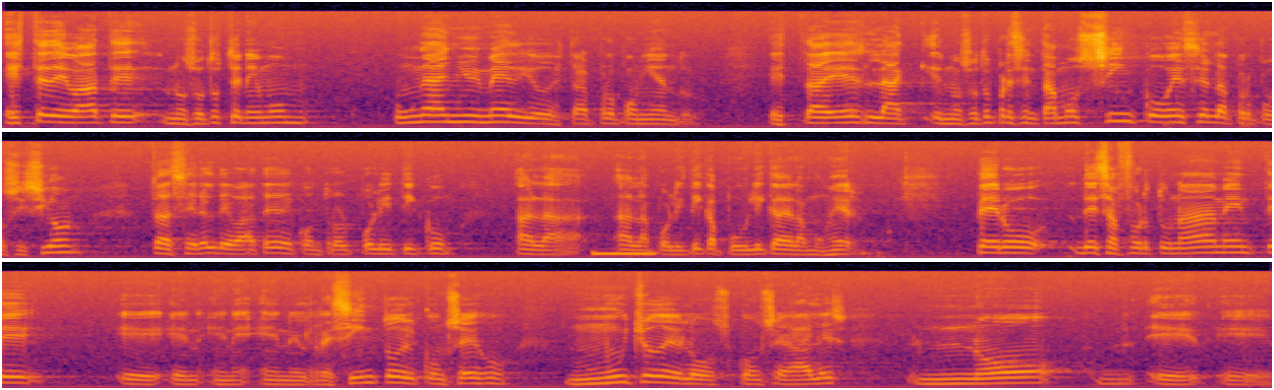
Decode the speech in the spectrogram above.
Este debate nosotros tenemos un año y medio de estar proponiéndolo. Esta es la nosotros presentamos cinco veces la proposición de hacer el debate de control político a la, política pública de la mujer. Pero desafortunadamente eh, en, el recinto del Consejo, muchos de los concejales no eh, eh,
